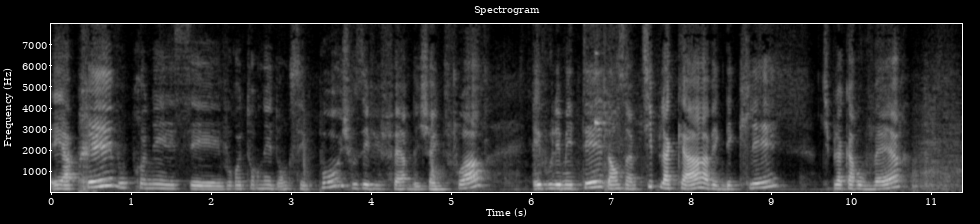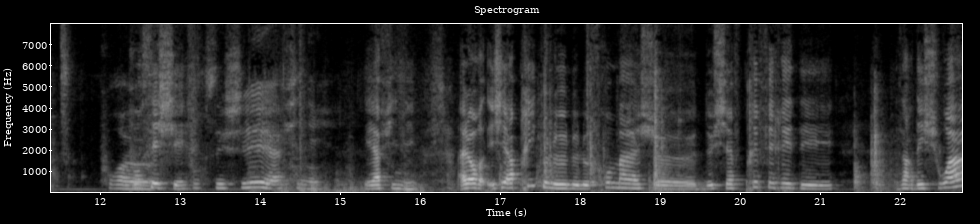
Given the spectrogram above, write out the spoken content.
Et après, vous prenez ces, vous retournez donc ces pots, je vous ai vu faire déjà une fois, et vous les mettez dans un petit placard avec des clés, petit placard ouvert Pour, euh, pour sécher pour sécher et affiner. Et affiner. Alors, j'ai appris que le, le- le fromage euh, de chef préféré des Ardéchois,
